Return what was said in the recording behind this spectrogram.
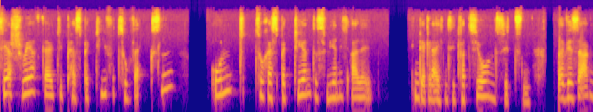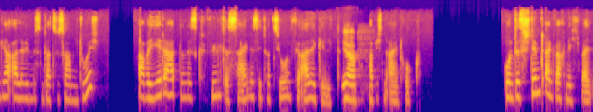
sehr schwer fällt, die Perspektive zu wechseln und zu respektieren, dass wir nicht alle in der gleichen Situation sitzen. Weil wir sagen ja alle, wir müssen da zusammen durch, aber jeder hat dann das Gefühl, dass seine Situation für alle gilt, Ja, habe ich den Eindruck. Und es stimmt einfach nicht, weil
